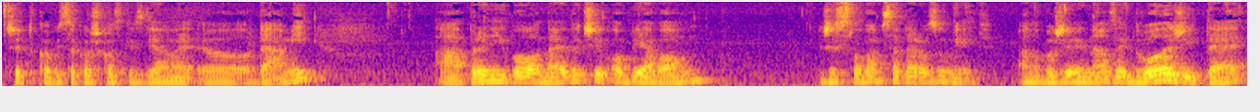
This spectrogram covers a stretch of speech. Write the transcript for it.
všetko vysokoškolsky vzdelané e, dámy. A pre nich bolo najväčším objavom, že slovám sa dá rozumieť. Alebo že je naozaj dôležité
